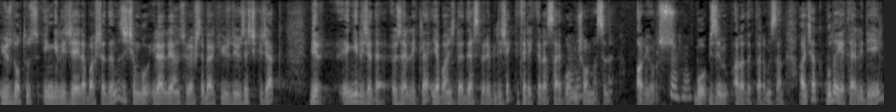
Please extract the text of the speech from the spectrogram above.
%30 İngilizce ile başladığımız için bu ilerleyen süreçte belki %100'e çıkacak. Bir İngilizce'de özellikle yabancı dile ders verebilecek niteliklere sahip olmuş olmasını arıyoruz. Bu bizim aradıklarımızdan. Ancak bu da yeterli değil.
